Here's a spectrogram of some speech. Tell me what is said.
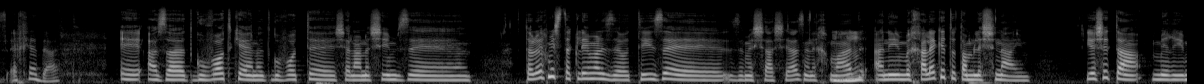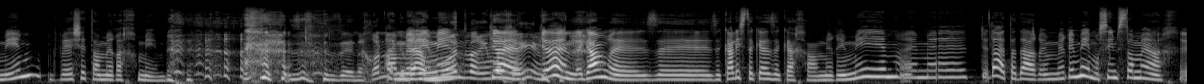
אז איך ידעת? אה, אז התגובות, כן, התגובות אה, של האנשים זה... תלוי איך מסתכלים על זה, אותי זה, זה משעשע, זה נחמד. מהמם. אני מחלקת אותם לשניים. יש את המרימים ויש את המרחמים. זה- זה נכון לגבי המון דברים כן, בחיים. כן, לגמרי. זה, זה קל להסתכל על זה ככה. המרימים, הם, אה, את יודעת, אדר, הם מרימים, עושים שמח. אה,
